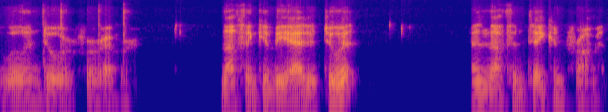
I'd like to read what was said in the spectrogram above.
will endure forever. Nothing can be added to it, and nothing taken from it.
